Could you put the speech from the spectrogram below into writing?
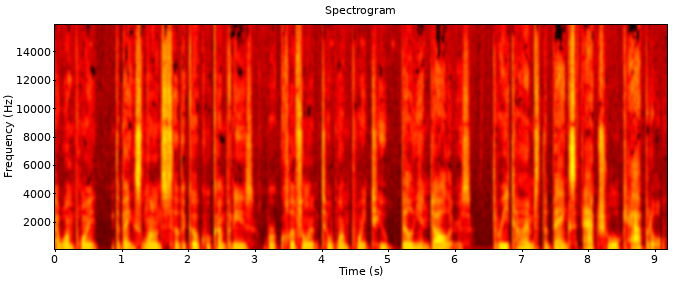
At one point, the bank's loans to the Gokal companies were equivalent to $1.2 billion, three times the bank's actual capital.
